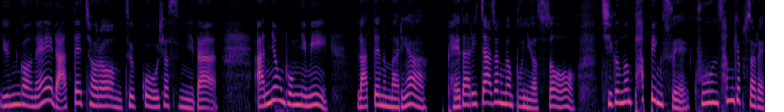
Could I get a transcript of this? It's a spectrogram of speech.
윤건의 라떼처럼 듣고 오셨습니다. 안녕 봄님이 라떼는 말이야 배달이 짜장면 뿐이었어. 지금은 팥빙수에 구운 삼겹살에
